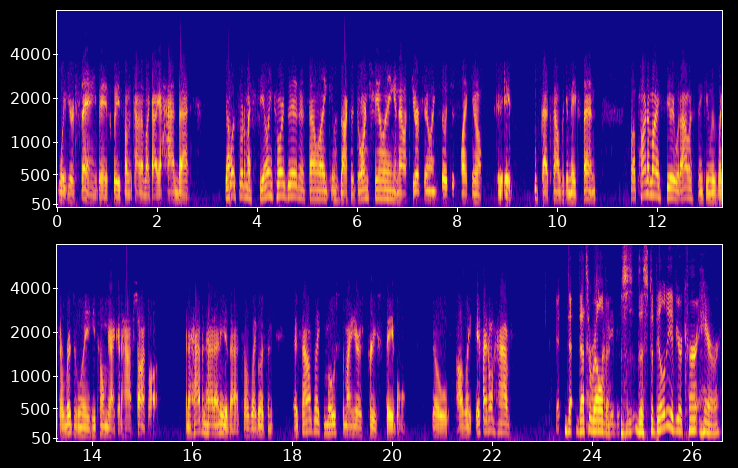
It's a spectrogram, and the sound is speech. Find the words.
what you're saying, basically, something kind of like I had that. That was sort of my feeling towards it, and it sounded like it was Dr. Dorin's feeling, and now it's your feeling. So it's just like, you know, it, it that sounds like it makes sense. But part of my theory, what I was thinking was like originally he told me I could have shock loss, and I haven't had any of that. So I was like, listen, it sounds like most of my hair is pretty stable. So I was like, if I don't have, Th- that's irrelevant. The stability of your current hair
